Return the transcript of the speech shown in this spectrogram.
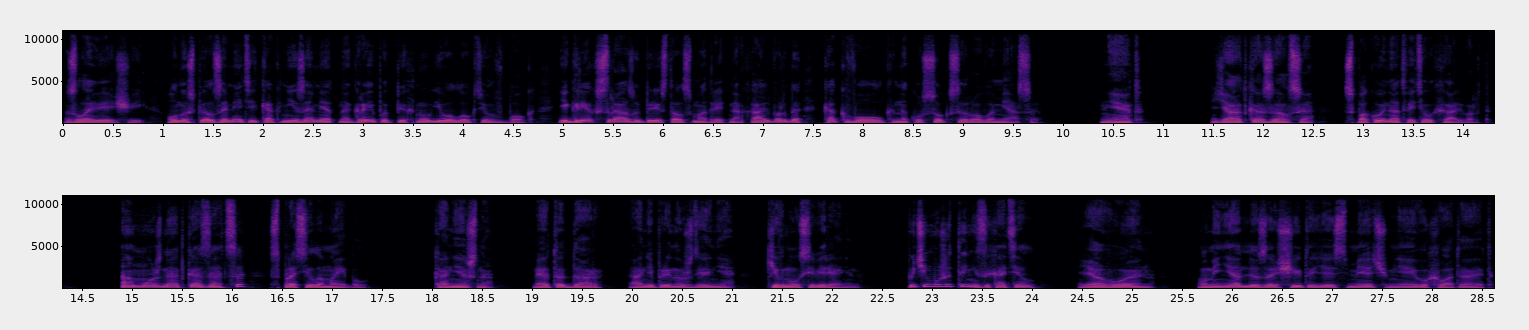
зловещей. Он успел заметить, как незаметно Грей подпихнул его локтем в бок, и Грех сразу перестал смотреть на Хальварда, как волк на кусок сырого мяса. «Нет, я отказался», — спокойно ответил Хальвард. «А можно отказаться?» — спросила Мейбл. «Конечно. Это дар, а не принуждение», — кивнул северянин. «Почему же ты не захотел?» «Я воин», у меня для защиты есть меч, мне его хватает.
